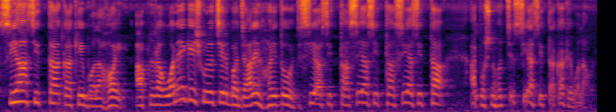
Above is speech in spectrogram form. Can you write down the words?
সিয়াসিত্তা কাকে বলা হয়? আপনারা অনেকেই শুনেছেন বা জানেন হয়তো সিয়াসিত্তা সিয়াসিত্তা সিয়াসিত্তা। আর প্রশ্ন হচ্ছে, সিয়াসিত্তা কাকে বলা হয়?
